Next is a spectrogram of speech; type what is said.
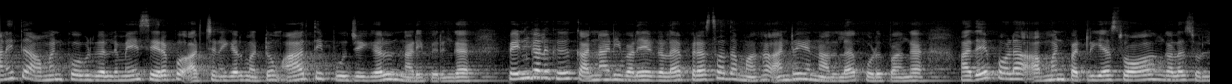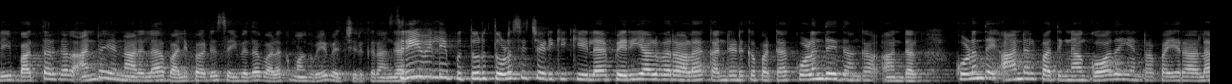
அனைத்து அம்மன் கோவில்களிலுமே சிறப்பு அர்ச்சனைகள் மற்றும் ஆர்த்தி பூஜைகள் நடைபெறுங்க. பெண்களுக்கு கண்ணாடி வளையல்களை பிரசாதமாக அன்றைய நாளில் கொடுப்பாங்க. அதே போல் அம்மன் பற்றிய சோகங்களை சொல்லி பக்தர்கள் அன்றைய நாளில் வழிபாடு செய்வதை வழக்கமாகவே வச்சிருக்கிறாங்க. ஸ்ரீவில்லிபுத்தூர் துளசி செடிக்கு கீழே பெரியாழ்வரால் கண்டெடுக்கப்பட்ட குழந்தை தாங்க ஆண்டாள். குழந்தை ஆண்டாள் பார்த்திங்கன்னா கோதை என்ற பெயரால்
